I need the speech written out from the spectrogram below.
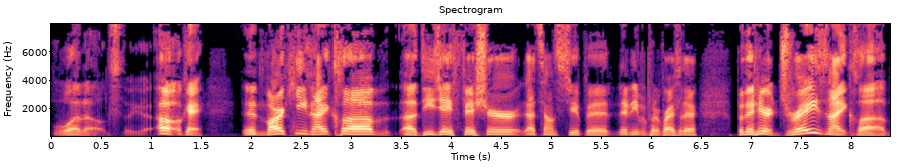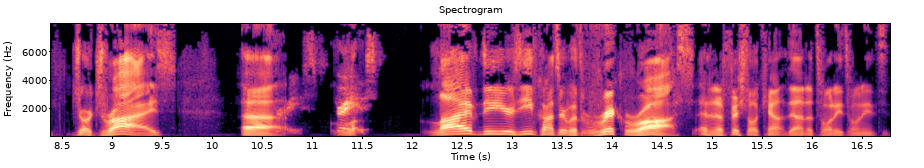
what else? Do we got? Oh, okay. Then Marquee Nightclub, uh, DJ Fisher. That sounds stupid. Didn't even put a price there. But then here, Drai's Nightclub, or Dry's, uh. Grace. live New Year's Eve concert with Rick Ross and an official countdown to 2022.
